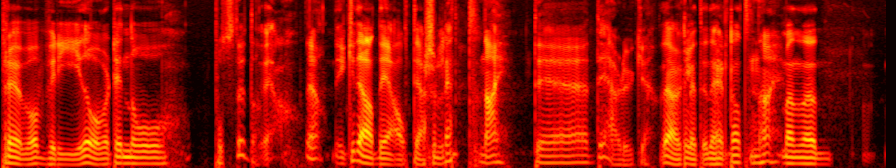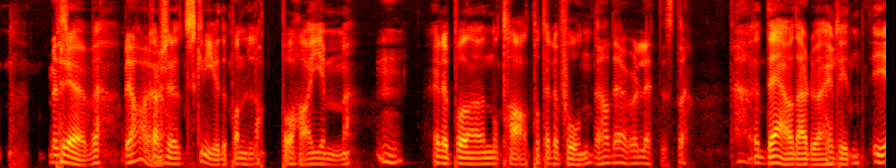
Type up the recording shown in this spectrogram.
Prøve å vri det over til noe Positivt, da. ja. Ja. Ikke det at det alltid er så lett. Nei, det, det er det jo ikke. Det er jo ikke lett i det hele tatt. Nei. Men eh, Men- prøve. Ja, ja. Kanskje skrive det på en lapp og ha hjemme. Mm. Eller på notat på telefonen. Ja, det er vel det letteste. Det er jo der du er hele tiden. I,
